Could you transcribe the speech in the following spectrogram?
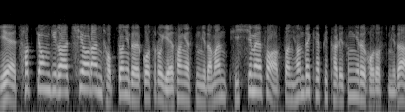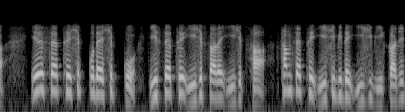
예, 첫 경기가 치열한 접전이 될 것으로 예상했습니다만 뒷심에서 앞선 현대캐피탈이 승리를 거뒀습니다. 1세트 19대 19, 2세트 24대 24, 3세트 22대 22까지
